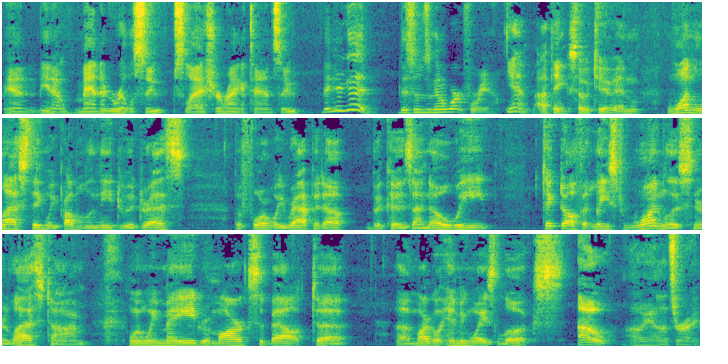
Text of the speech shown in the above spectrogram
and, you know, man in a gorilla suit slash orangutan suit, then you're good. This one's going to work for you. Yeah, I think so too. And one last thing we probably need to address before we wrap it up, because I know we ticked off at least one listener last time when we made remarks about uh, uh, Margaux Hemingway's looks. Oh, oh yeah, that's right.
